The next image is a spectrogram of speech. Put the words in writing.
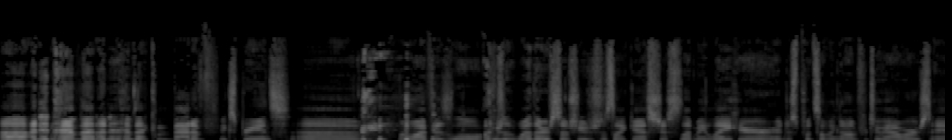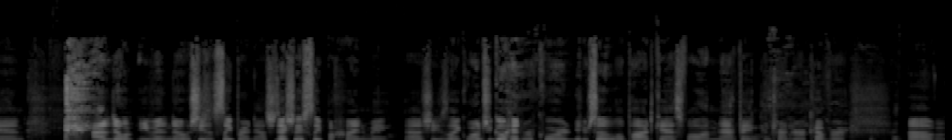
Uh, I didn't have that. I didn't have that combative experience. Uh, my wife is a little under the weather, so she was just like, "Yes, just let me lay here and just put something on for two hours." And I don't even know she's asleep right now. She's actually asleep behind me. Uh, she's like, "Why don't you go ahead and record your solo podcast while I'm napping and trying to recover?" Um,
